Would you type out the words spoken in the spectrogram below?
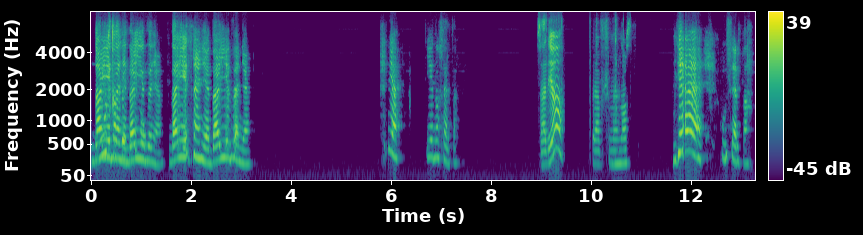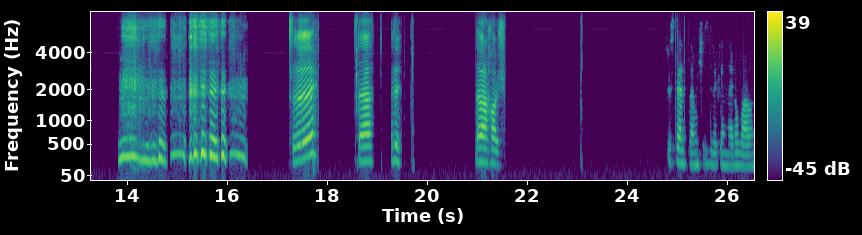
daj Łódka jedzenie, daj jedzenie, daj jedzenie, daj jedzenie. Nie, jedno serce. Serio? Sprawdźmy. No. s- Nie, pół serca. Trzy, cztery. Dobra, chodź. Trzy serca mi się zregenerowały.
